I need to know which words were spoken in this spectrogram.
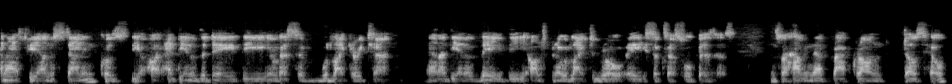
and actually understanding because at the end of the day, the investor would like a return. And at the end of the day, the entrepreneur would like to grow a successful business. And so having that background does help,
